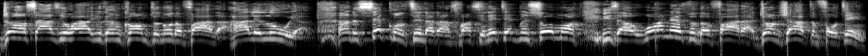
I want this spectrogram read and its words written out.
Just as you are, you can come to know the Father. Hallelujah. And the second thing that has fascinated me so much is our oneness with the Father. John chapter 14.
